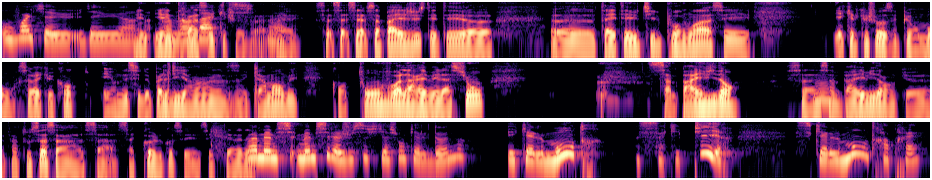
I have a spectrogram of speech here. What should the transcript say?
on voit qu'il y a eu, il y a eu un, Il y a- une trace, il y a quelque chose. ouais, Ouais. ouais. Ça, ça, ça, ça a pas juste été. Euh, euh, T'as été utile pour moi. C'est. Il y a quelque chose. Et puis, on, bon, c'est vrai que quand. Et on essaie de pas le dire, hein, clairement, mais quand on voit la révélation, ça me paraît évident. Ça, Mm. ça me paraît évident que. Enfin, tout ça, ça, ça, ça colle, quoi. C'est clair et net. Ouais, même si, même si la justification qu'elle donne et qu'elle montre, c'est ça qui est pire, ce qu'elle montre après.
